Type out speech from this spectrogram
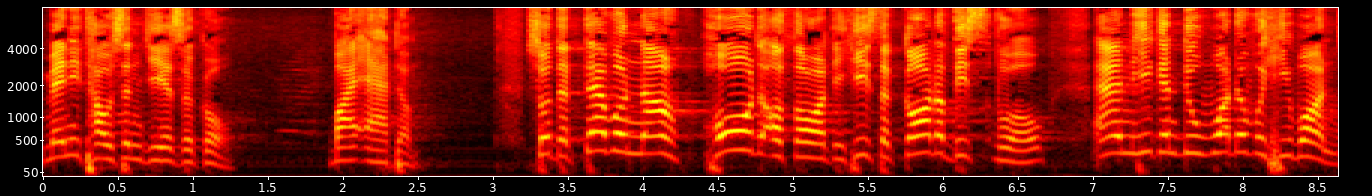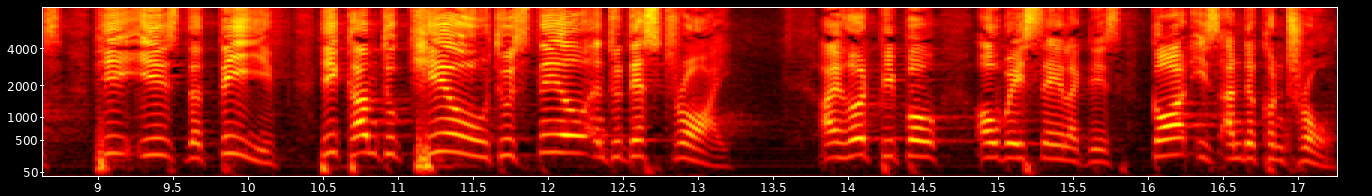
many thousand years ago by Adam. So the devil now holds authority. He's the God of this world and he can do whatever he wants. He is the thief. He come to kill, to steal and to destroy. I heard people always say like this, God is under control.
